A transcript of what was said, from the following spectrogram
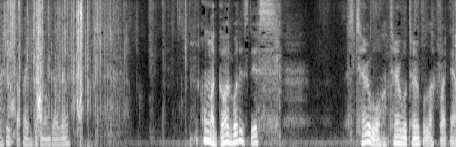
I should stop playing Pokemon Go though. Oh my god, what is this? It's terrible, terrible, terrible luck right now.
